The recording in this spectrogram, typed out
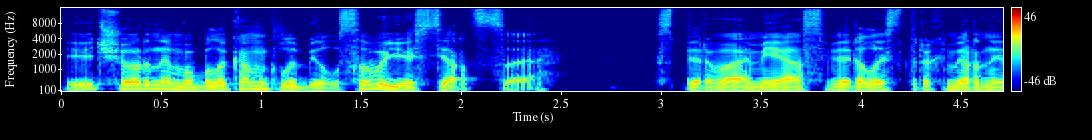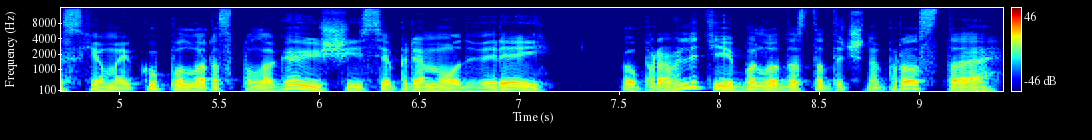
и чёрным облаком клубился в её сердце. Сперва Мия сверилась с трехмерной схемой купола, располагающейся прямо у дверей. Управлять ей было достаточно просто.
